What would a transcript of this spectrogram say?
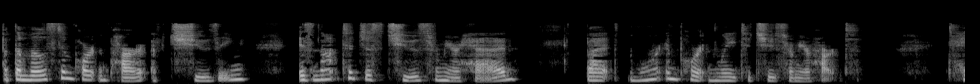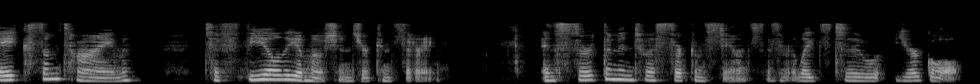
But the most important part of choosing is not to just choose from your head, but more importantly, to choose from your heart. Take some time to feel the emotions you're considering. Insert them into a circumstance as it relates to your goal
